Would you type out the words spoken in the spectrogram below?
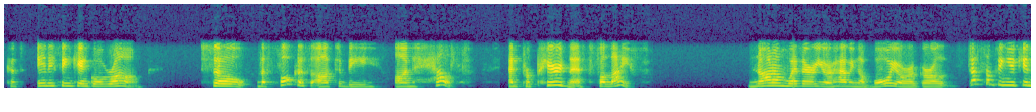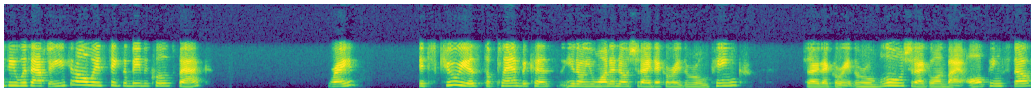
because anything can go wrong. So the focus ought to be on health and preparedness for life, not on whether you're having a boy or a girl. That's something you can deal with after. You can always take the baby clothes back, right? It's curious to plan because you know you want to know should I decorate the room pink should I decorate the room blue? Should I go and buy all pink stuff?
